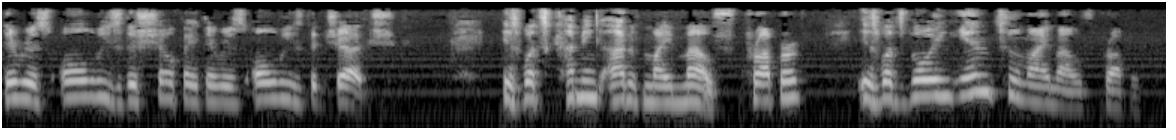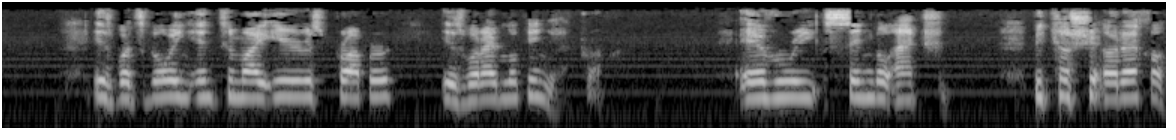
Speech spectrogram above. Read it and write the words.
there is always the shofet, there is always the judge. Is what's coming out of my mouth proper? Is what's going into my mouth proper? Is what's going into my ears proper? Is what I'm looking at proper? Every single action. Because she'arecha,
